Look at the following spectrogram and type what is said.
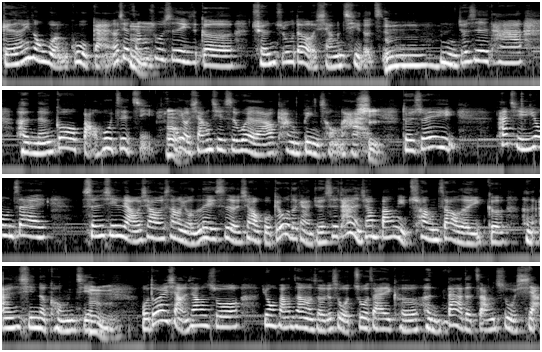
给人一种稳固感，而且樟树是一个全株都有香气的植物，嗯，嗯，就是它很能够保护自己，它有香气是为了要抗病虫害，是。对，所以它其实用在身心疗效上有类似的效果，给我的感觉是它很像帮你创造了一个很安心的空间。嗯我都会想象说，用方丈的时候，就是我坐在一棵很大的樟树下，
